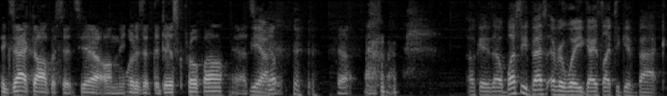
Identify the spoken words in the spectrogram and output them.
Exact opposites. Yeah. On the what is it? The disc profile. Yeah. Yeah. weird. Yeah. Okay, so what's the best ever way you guys like to give back?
